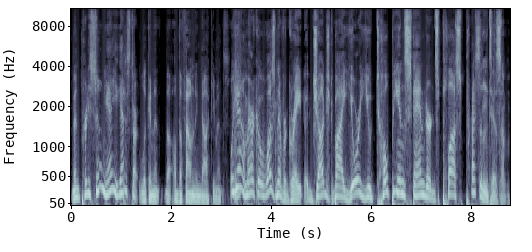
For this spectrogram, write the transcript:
then pretty soon, yeah, you got to start looking at the, the founding documents. Well, yeah, America was never great, judged by your utopian standards plus presentism.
